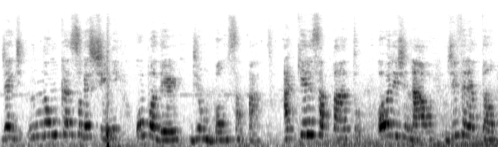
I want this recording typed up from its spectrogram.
Gente, nunca subestime o poder de um bom sapato. Aquele sapato original, diferentão.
